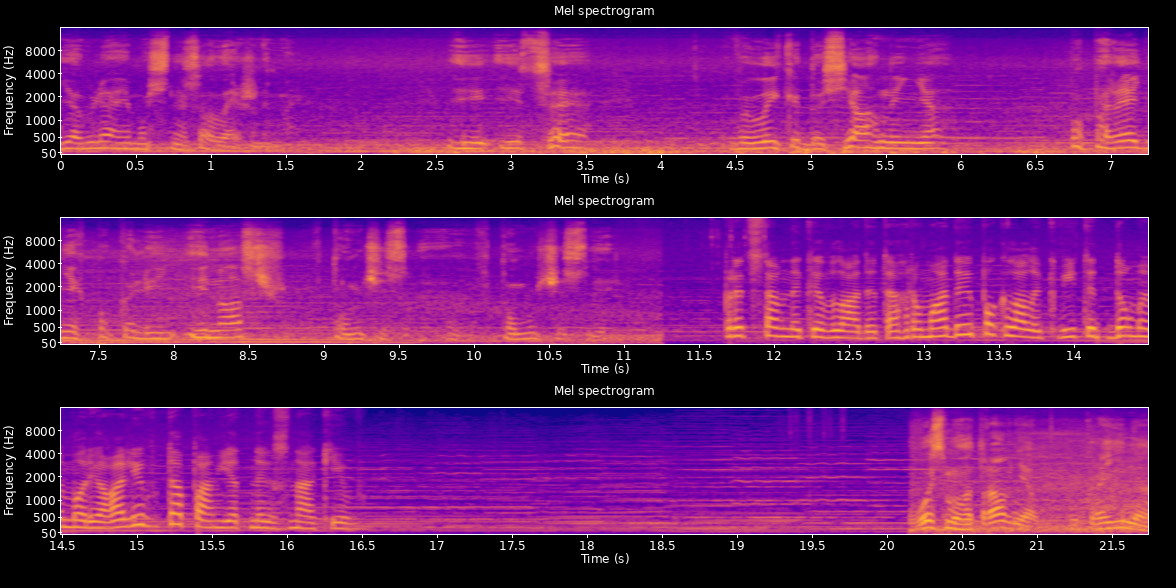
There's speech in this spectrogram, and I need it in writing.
являємось незалежними. І, і це велике досягнення попередніх поколінь і нас в тому числі. В тому числі. Представники влади та громади поклали квіти до меморіалів та пам'ятних знаків. 8 травня Україна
